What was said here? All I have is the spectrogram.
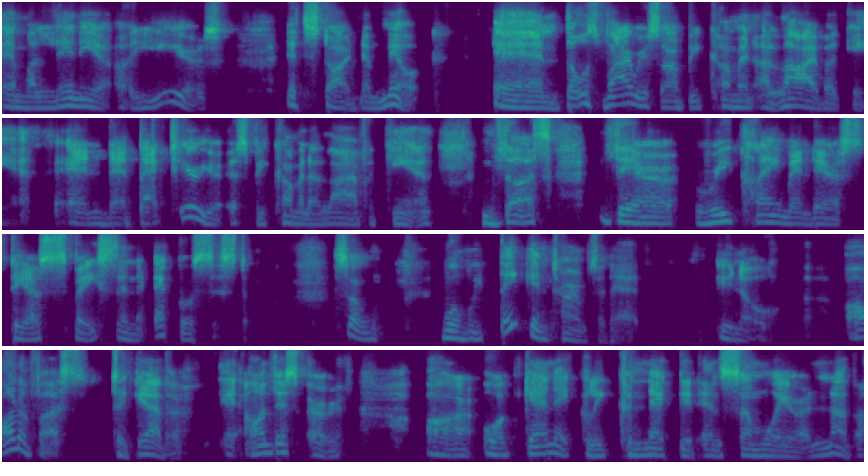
and millennia of years, it's starting to melt. and those viruses are becoming alive again and that bacteria is becoming alive again thus they're reclaiming their, their space in the ecosystem so when we think in terms of that you know all of us together on this earth are organically connected in some way or another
